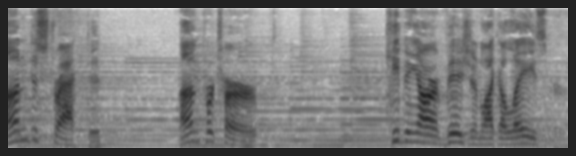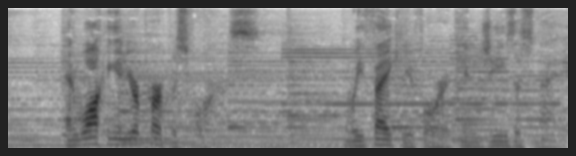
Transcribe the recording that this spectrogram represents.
undistracted, unperturbed, keeping our vision like a laser and walking in your purpose for us. And we thank you for it in Jesus' name.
